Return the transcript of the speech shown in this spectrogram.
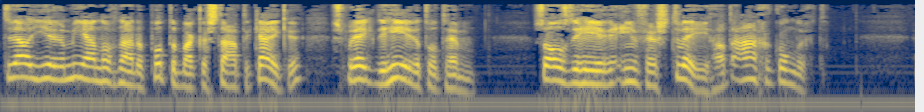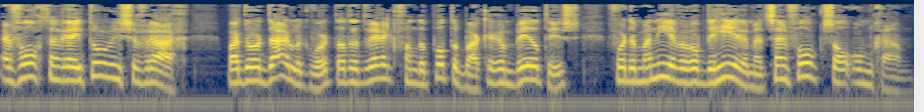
Terwijl Jeremia nog naar de pottenbakker staat te kijken, spreekt de Heere tot hem, zoals de Heere in vers 2 had aangekondigd. Er volgt een retorische vraag, waardoor duidelijk wordt dat het werk van de pottenbakker een beeld is voor de manier waarop de Heere met zijn volk zal omgaan.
